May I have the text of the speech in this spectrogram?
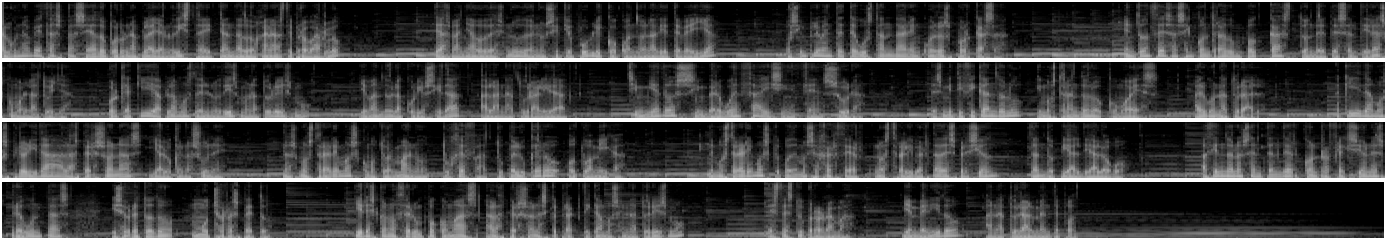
¿Alguna vez has paseado por una playa nudista y te han dado ganas de probarlo? ¿Te has bañado desnudo en un sitio público cuando nadie te veía? ¿O simplemente te gusta andar en cueros por casa? Entonces has encontrado un podcast donde te sentirás como en la tuya, porque aquí hablamos del nudismo-naturismo, llevando la curiosidad a la naturalidad, sin miedos, sin vergüenza y sin censura, desmitificándolo y mostrándolo como es, algo natural. Aquí damos prioridad a las personas y a lo que nos une. Nos mostraremos como tu hermano, tu jefa, tu peluquero o tu amiga. Demostraremos que podemos ejercer nuestra libertad de expresión dando pie al diálogo, haciéndonos entender con reflexiones, preguntas y sobre todo mucho respeto. ¿Quieres conocer un poco más a las personas que practicamos el naturismo? Este es tu programa. Bienvenido a Naturalmente Pod.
